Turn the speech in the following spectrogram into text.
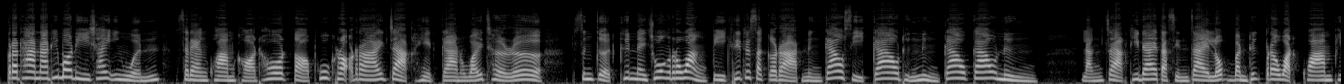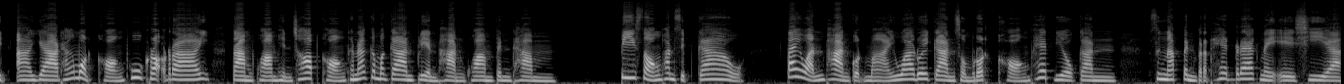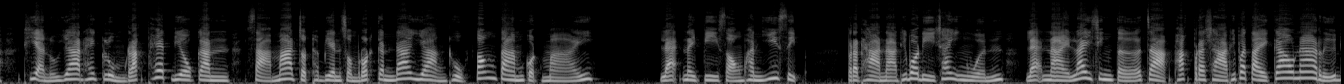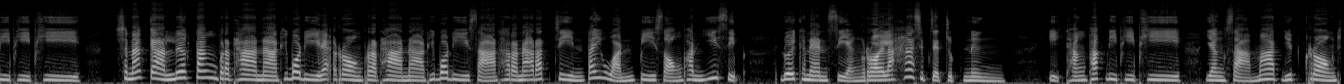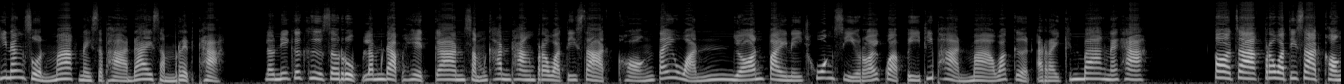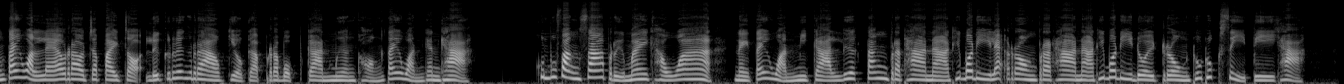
ประธานาธิบดีไช่อิงเหวินแสดงความขอโทษต่อผู้เคราะห์ร้ายจากเหตุการณ์ White Terrorซึ่งเกิดขึ้นในช่วงระหว่างปีคริสตศักราช 1949 ถึง 1991 หลังจากที่ได้ตัดสินใจลบบันทึกประวัติความผิดอาญาทั้งหมดของผู้เคราะห์ร้าย ตามความเห็นชอบของคณะกรรมการเปลี่ยนผ่านความเป็นธรรม ปี 2019 ไต้หวันผ่านกฎหมายว่าด้วยการสมรสของเพศเดียวกัน ซึ่งนับเป็นประเทศแรกในเอเชีย ที่อนุญาตให้กลุ่มรักเพศเดียวกัน สามารถจดทะเบียนสมรสกันได้อย่างถูกต้องตามกฎหมาย และในปี 2020 ประธานาธิบดีไช่อิงเหวินและนายไล่ชิงเต๋อจากพรรคประชาธิปไตยก้าวหน้าหรือ DPP ชนะการเลือกตั้งประธานาธิบดีและรองประธานาธิบดีสาธารณรัฐจีนไต้หวันปี 2020 ด้วยคะแนนเสียงร้อยละ 57.1 อีกทั้งพรรค DPP ยังสามารถยึดครองที่นั่งส่วนมากในสภาได้สำเร็จค่ะ แล้วนี่ก็คือสรุปลำดับเหตุการณ์สำคัญทางประวัติศาสตร์ของไต้หวันย้อนไปในช่วง 400 กว่าปีที่ผ่านมาว่าเกิดอะไรขึ้นบ้างนะคะต่อจากประวัติศาสตร์ของไต้หวันแล้วเราจะไปเจาะลึกเรื่องราวเกี่ยวกับระบบการเมืองของไต้หวันกันค่ะ คุณผู้ฟังทราบหรือไม่คะว่า ในไต้หวันมีการเลือกตั้งประธานาธิบดีและรองประธานาธิบดีโดยตรงทุกๆ 4 ปีค่ะ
